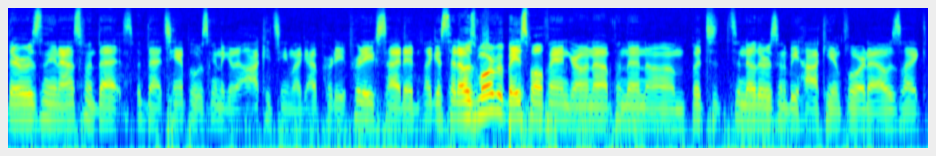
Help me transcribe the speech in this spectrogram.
there was the announcement that that Tampa was going to get a hockey team, I got pretty pretty excited. Like I said, I was more of a baseball fan growing up, and then um, but to, to, know there was going to be hockey in Florida, I was like,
